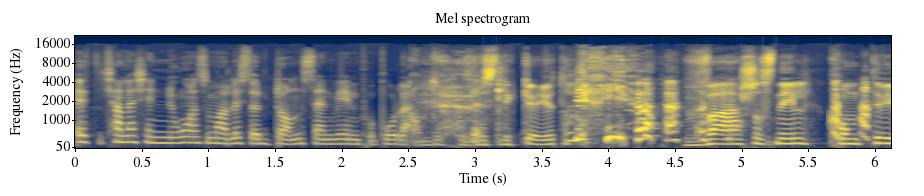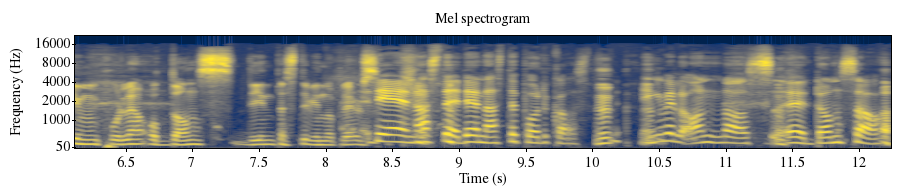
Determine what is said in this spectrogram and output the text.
jeg kjenner ikke noen som har lyst til å danse en vin på polet. Ja, men det høres litt gøy ut, da. Vær så snill, kom til Vinmonopolet og dans din beste vinopplevelse. Det er neste, det er neste podkast. Ingvild og Anders eh, danser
